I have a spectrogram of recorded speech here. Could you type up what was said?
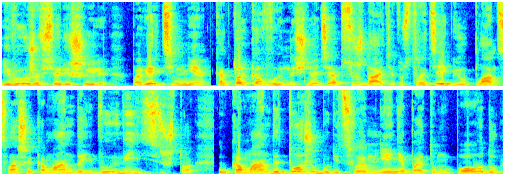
и вы уже все решили. Поверьте мне, как только вы начнете обсуждать эту стратегию, план с вашей командой, вы увидите, что у команды тоже будет свое мнение по этому поводу,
